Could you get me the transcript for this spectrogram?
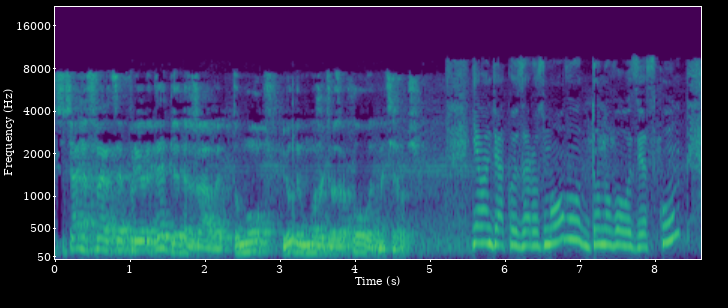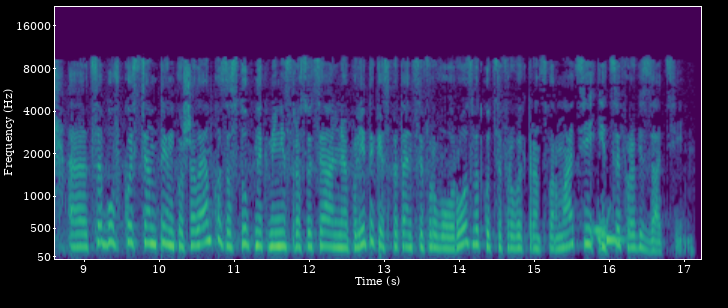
Соціальна сфера це пріоритет для держави, тому люди можуть розраховувати на ці гроші. Я вам дякую за розмову. До нового зв'язку. Е, Це був Костянтин Кошеленко, заступник міністра соціальної політики з питань цифрового розвитку, цифрових трансформацій і цифровізації.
